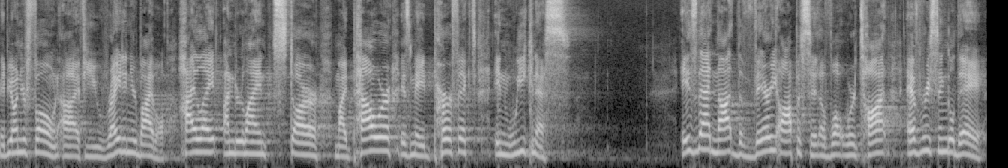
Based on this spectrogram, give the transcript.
maybe on your phone, uh, if you write in your Bible, highlight, underline, star, my power is made perfect in weakness. Is that not the very opposite of what we're taught every single day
